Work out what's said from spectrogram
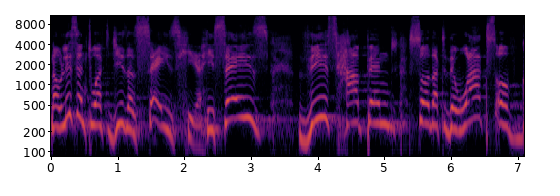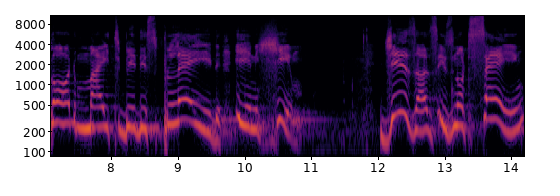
Now, listen to what Jesus says here. He says, This happened so that the works of God might be displayed in him. Jesus is not saying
